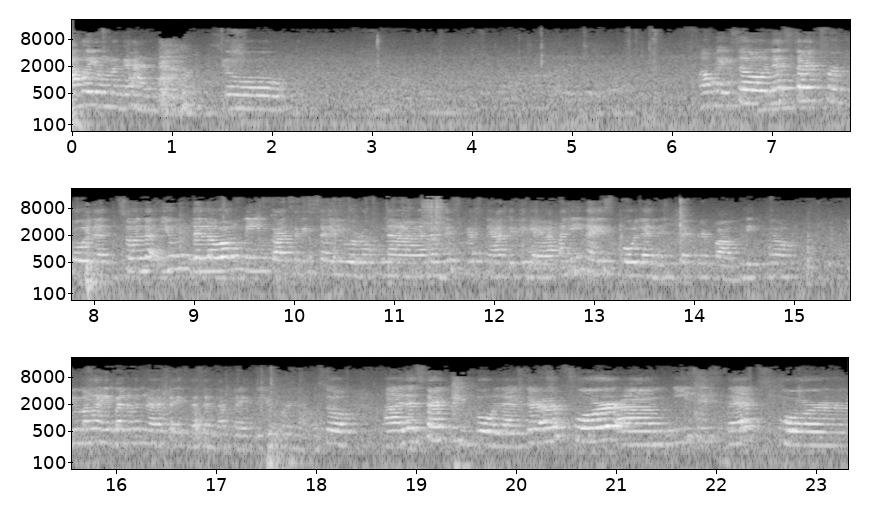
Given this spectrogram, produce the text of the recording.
ako yung mag-handle. So, Okay, so let's start for Poland. So na, yung dalawang main countries sa Europe na na-discuss ni Ate Ligaya kanina is Poland and Czech Republic, no? Yung mga iba naman Russia, it doesn't apply to you for now. So, uh, let's start with Poland. There are four um, easy steps for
